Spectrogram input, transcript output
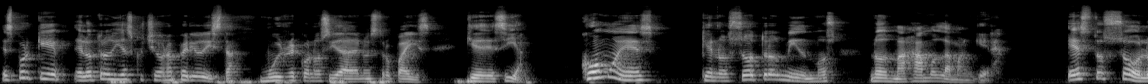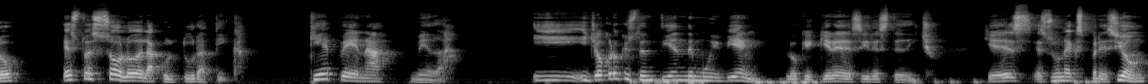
Es porque el otro día escuché a una periodista muy reconocida de nuestro país que decía, ¿cómo es que nosotros mismos nos majamos la manguera? Esto solo, esto es solo de la cultura tica. Qué pena me da. Y, yo creo que usted entiende muy bien lo que quiere decir este dicho, que es, es una expresión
